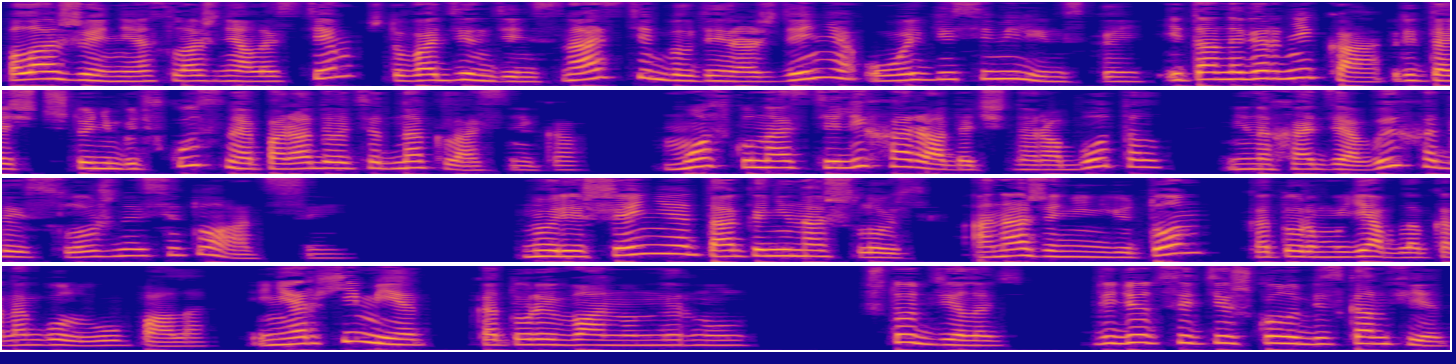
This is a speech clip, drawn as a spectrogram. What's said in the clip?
Положение осложнялось тем, что в один день с Настей был день рождения у Ольги Семелинской, и та наверняка притащит что-нибудь вкусное порадовать одноклассников. Мозг у Насти лихорадочно работал, не находя выхода из сложной ситуации. Но решения так и не нашлось. Она же не Ньютон, которому яблоко на голову упало, и не Архимед, который в ванну нырнул. Что делать? Придется идти в школу без конфет,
